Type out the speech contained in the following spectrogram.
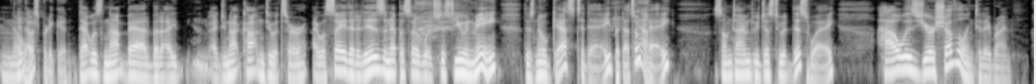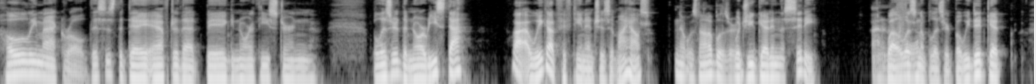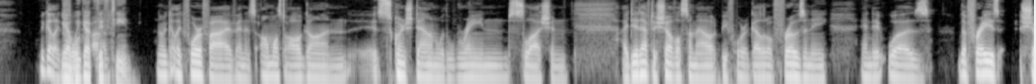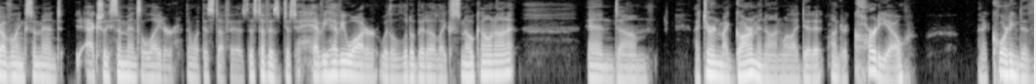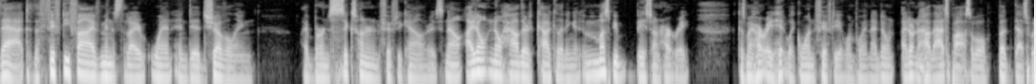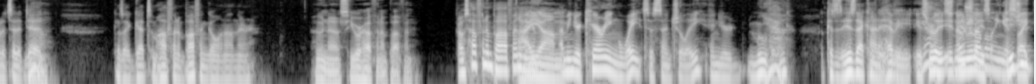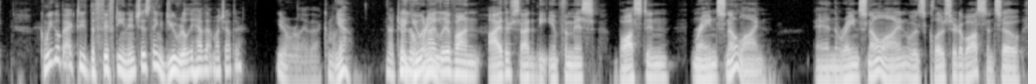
No, Hey, that was pretty good. that was not bad, but I I do not cotton to it, sir. I will say that it is an episode where it's just you and me. There's no guest today, but that's Yeah. okay. Sometimes we just do it this way. How was your shoveling today, Brian? Holy mackerel! This is the day after that big northeastern blizzard, the nor'easter. Wow, we got 15 inches at my house. No, it was not a blizzard. What'd you get in the city? I don't know, Well, it wasn't a blizzard, but we did get. We got like Yeah, four we or got five. 15. No, we got like four or five, and it's almost all gone. It's squinched down with rain, slush, and I did have to shovel some out before it got a little frozeny. And it was the phrase shoveling cement actually cements lighter than what this stuff is. This stuff is just heavy, heavy water with a little bit of like snow cone on it. And um, I turned my Garmin on while I did it under cardio. And according to that, the 55 minutes that I went and did shoveling, I burned 650 calories. Now, I don't know how they're calculating it. It must be based on heart rate because my heart rate hit like 150 at one point. and I don't I don't know how that's possible, but that's what it said it did Yeah. because I got some huffing and puffing going on there. Who knows? You were huffing and puffing. I was huffing and puffing. I mean, I, um, I mean, you're carrying weights essentially, and you're moving Yeah. Because it is that kind of heavy. It's Yeah, really it, snow it really shoveling is you- like Can we go back to the 15 inches thing? Do you really have that much out there? You don't really have that. Come on. yeah. No, Yeah, you and I live on either side of the infamous Boston rain snow line. And the rain snow line was closer to Boston. So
